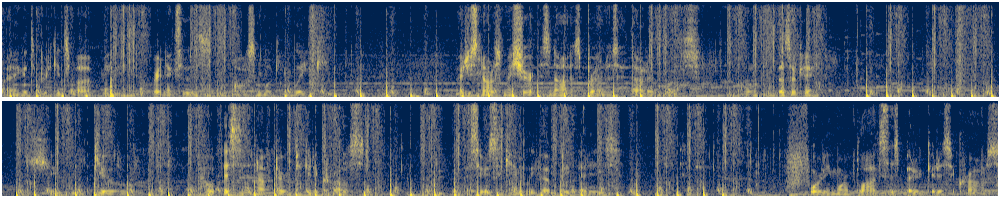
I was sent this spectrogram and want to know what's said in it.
I think it's a pretty good spot, maybe. Right next to this awesome looking lake. I just noticed my shirt is not as brown as I thought it was. Well, that's okay. Here we go. I hope this is enough dirt to get across. I seriously can't believe how big that is. 40 more blocks. This better get us across.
